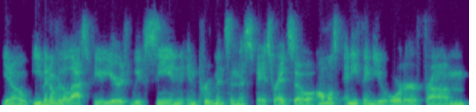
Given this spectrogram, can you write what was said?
you know even over the last few years we've seen improvements in this space right? So almost anything you order from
